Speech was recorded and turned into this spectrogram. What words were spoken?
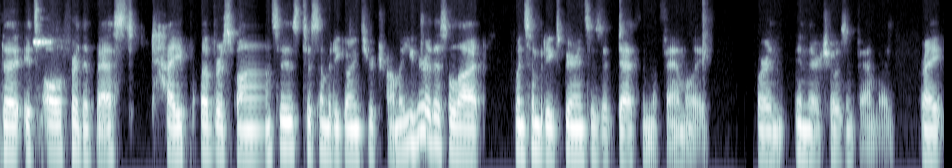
that it's all for the best type of responses to somebody going through trauma. You hear this a lot when somebody experiences a death in the family or in, in their chosen family, right?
